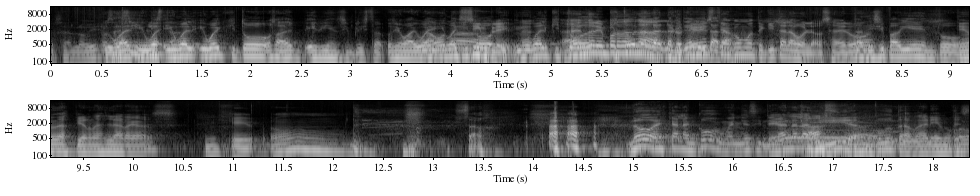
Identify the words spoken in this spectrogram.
O sea, lo vi. O sea, Igual, es igual, igual, igual quitó, o sea, es, bien simplista. O sea, igual, igual, igual quitó, Simple. No- igual quitó, a él no le importa nada, la, la pero que qué bestia cómo te quita la bola. O sea, el Te anticipa bien todo. tiene unas piernas largas Mm. que... oh, no, es Calancón, mañana. Si te gana la Ah, vida, sí. puta madre, no empezó,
